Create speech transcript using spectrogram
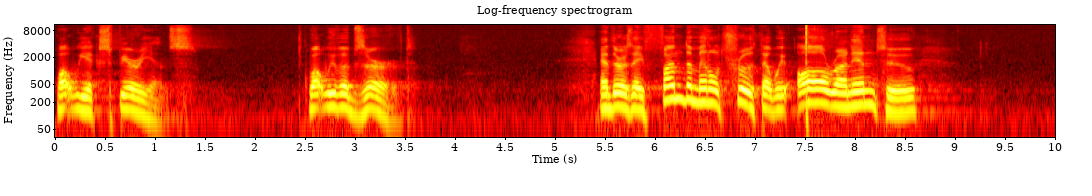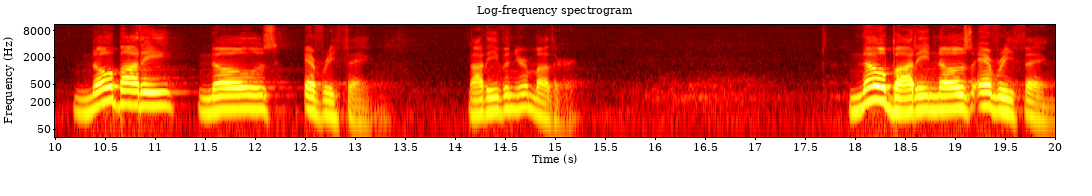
what we experience, what we've observed. And there is a fundamental truth that we all run into nobody knows everything, not even your mother. Nobody knows everything.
